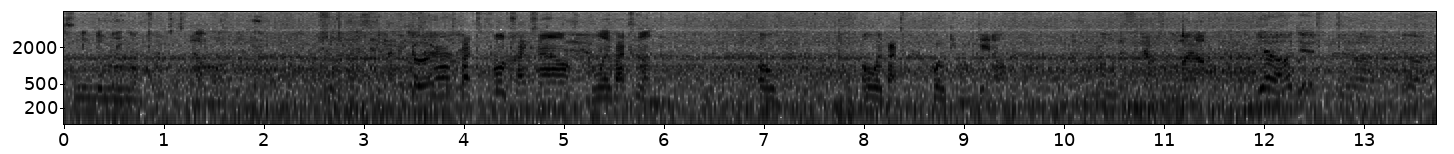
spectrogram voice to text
towards us now. Now it's back to four tracks now, all the way back to London. Oh, all the way back to Woking when we're getting off. Yeah, I did. Yeah, yeah.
